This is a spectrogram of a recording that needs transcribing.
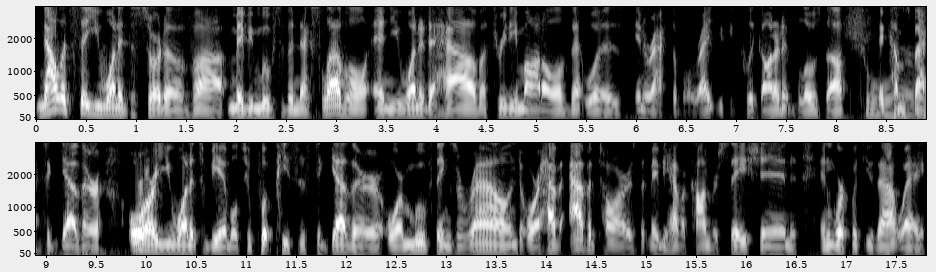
now, let's say you wanted to sort of uh, maybe move to the next level and you wanted to have a 3D model that was interactable, right? You could click on it, it blows up, sure. it comes back together. Or you wanted to be able to put pieces together or move things around or have avatars that maybe have a conversation and work with you that way,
